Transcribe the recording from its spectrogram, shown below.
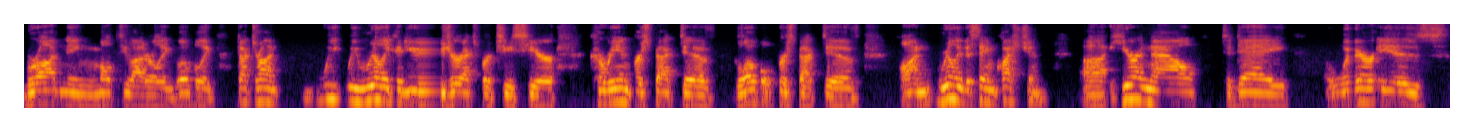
broadening multilaterally, globally. Dr. Han, we, we really could use your expertise here, Korean perspective, global perspective, on really the same question. Uh, here and now, today, where is,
